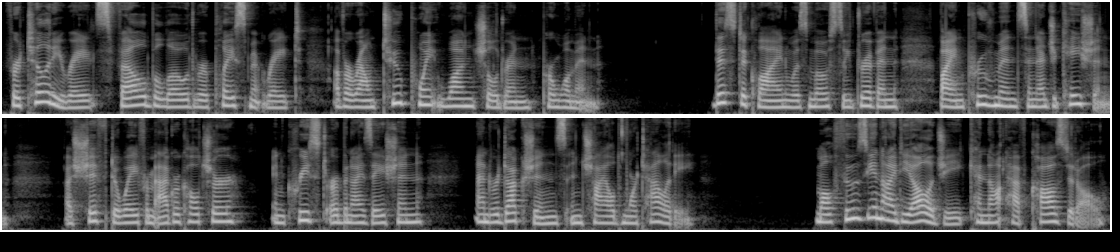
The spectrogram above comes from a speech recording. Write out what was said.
fertility rates fell below the replacement rate of around 2.1 children per woman. This decline was mostly driven by improvements in education, a shift away from agriculture, increased urbanization, and reductions in child mortality. Malthusian ideology cannot have caused it all,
